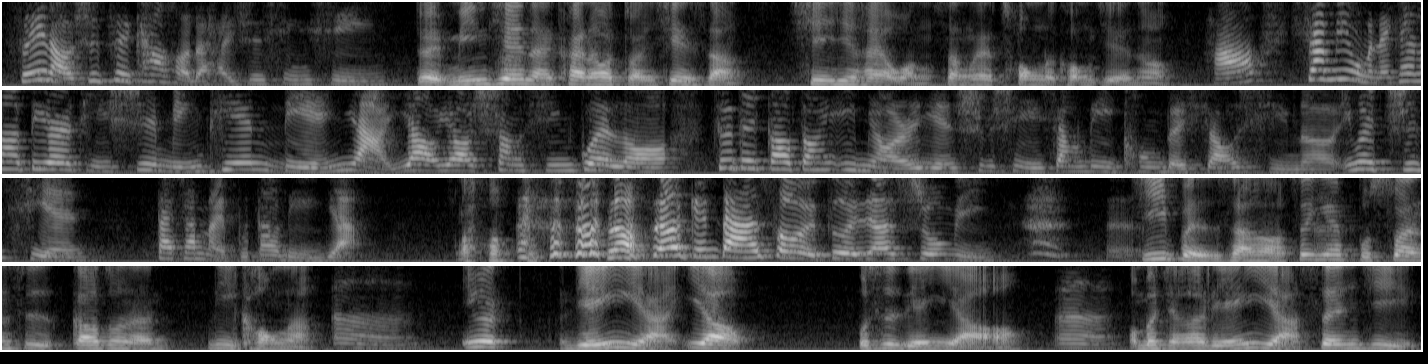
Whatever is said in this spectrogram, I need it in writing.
所以老师最看好的还是星星。对，明天来看的话，短线上信心还有往上再冲的空间哈。好，下面我们来看到第二题是明天联雅要要上新贵喽，这对高端疫苗而言是不是一项利空的消息呢？因为之前大家买不到联雅，老师要跟大家稍微做一下说明。基本上哦，这应该不算是高中人利空啊，嗯。因为联雅药不是联雅哦，嗯。我们讲的联雅生技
